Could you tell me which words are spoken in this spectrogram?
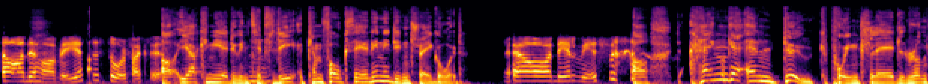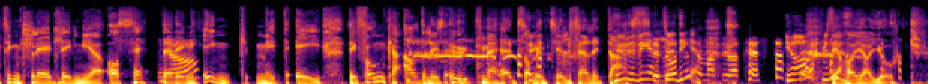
Ja, det har vi. Jättestor faktiskt. Ja, jag kan ge dig en tips. Det, kan folk se in i din trädgård? Ja, delvis. Ja, hänga en duk på en kläd, runt en klädlinje och sätter Ja. en hink mitt i. Det funkar alldeles utmärkt som en tillfällig dass. det låter som att du har testat ja, det. Det har jag gjort.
